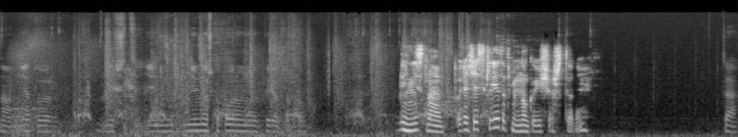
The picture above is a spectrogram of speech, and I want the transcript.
А, у меня тоже. Значит, я нем- немножко по уровню вперед пошел. Блин, не знаю, прокачать скелетов немного еще, что ли. Так,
